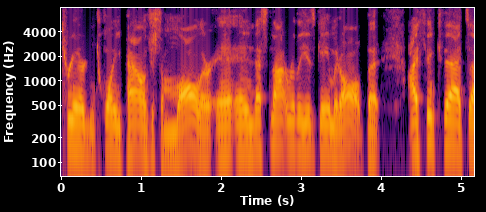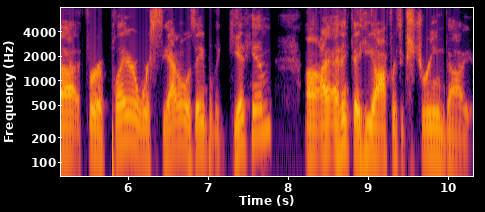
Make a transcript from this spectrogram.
320 pounds, just a mauler. And, and that's not really his game at all. But I think that uh, for a player where Seattle was able to get him, uh, I, I think that he offers extreme value.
